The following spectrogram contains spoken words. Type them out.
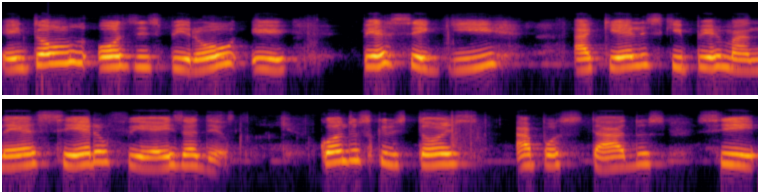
Então os inspirou e perseguir aqueles que permaneceram fiéis a Deus. Quando os cristãos apostados se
